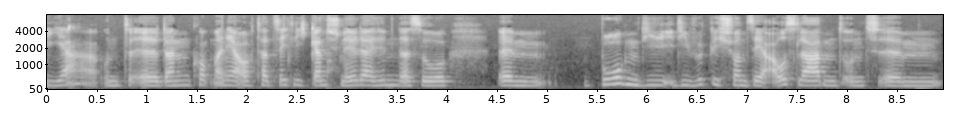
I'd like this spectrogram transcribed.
Ja, und äh, dann kommt man ja auch tatsächlich ganz schnell dahin, dass so ähm, Burgen, die, die wirklich schon sehr ausladend und ähm,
